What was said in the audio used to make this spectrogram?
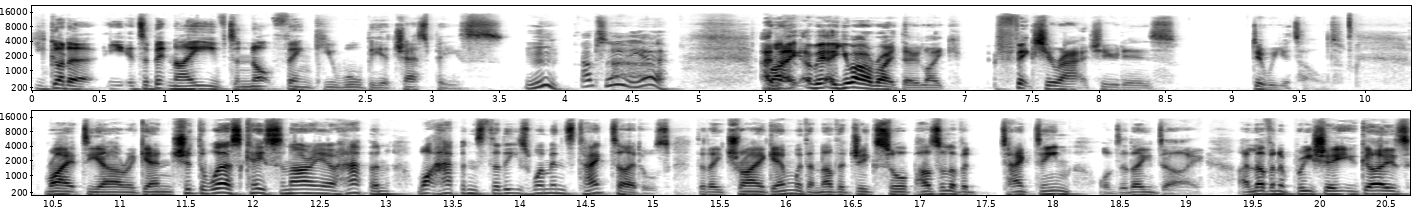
you gotta. It's a bit naive to not think you will be a chess piece. Mm, absolutely, yeah. And right. like, I mean, you are right though. Like, fix your attitude is do what you're told. Riot DR again. Should the worst case scenario happen, what happens to these women's tag titles? Do they try again with another jigsaw puzzle of a tag team, or do they die? I love and appreciate you guys.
